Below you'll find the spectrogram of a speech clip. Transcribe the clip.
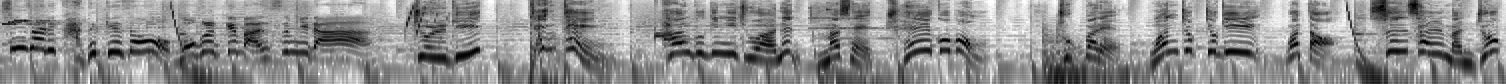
순살이 가득해서 먹을 게 많습니다. 쫄깃 탱탱 한국인이 좋아하는 맛의 최고봉 족발의 원조격이 왔다 순살 만족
